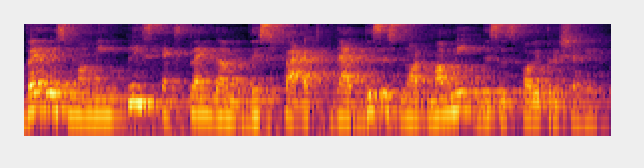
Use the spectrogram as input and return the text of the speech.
where is mummy? Please explain them this fact that this is not mummy, this is Pavitra Sharir.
